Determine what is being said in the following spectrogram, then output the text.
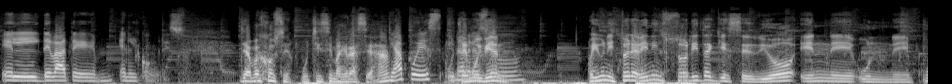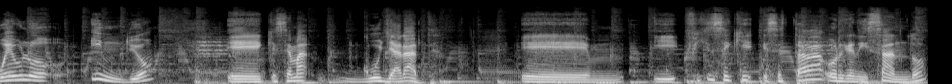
el debate en el Congreso. Ya pues, José, muchísimas gracias. ¿ah? Ya pues, un abrazo. muy bien. Hay una historia bien insólita que se dio en eh, un eh, pueblo indio eh, que se llama Gujarat. y fíjense que se estaba organizando,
